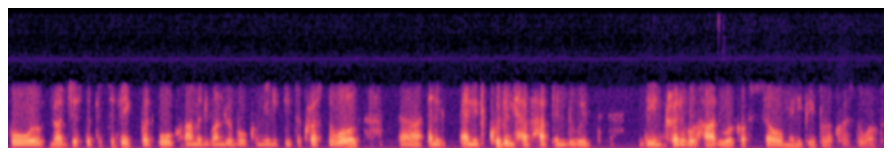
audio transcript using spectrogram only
for not just the Pacific, but all climate vulnerable communities across the world. Uh, and, it, and it couldn't have happened with the incredible hard work of so many people across the world.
